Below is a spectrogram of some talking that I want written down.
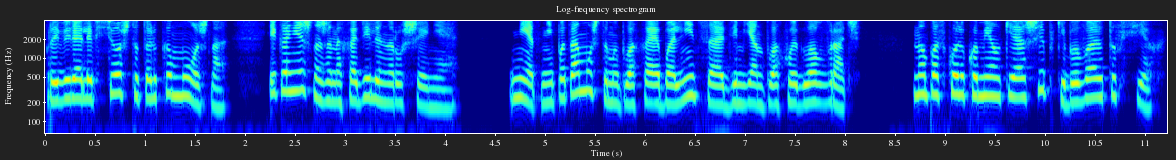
проверяли все, что только можно, и, конечно же, находили нарушения. Нет, не потому, что мы плохая больница, а Демьян плохой главврач. Но поскольку мелкие ошибки бывают у всех,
